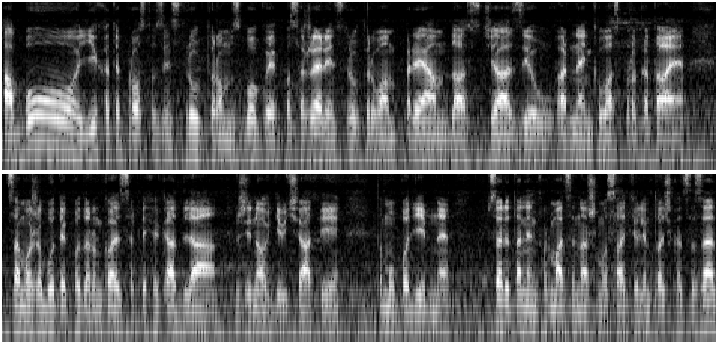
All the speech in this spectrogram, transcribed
Або їхати просто з інструктором з боку, як пасажир. Інструктор вам прям дасть джазів, гарненько вас прокатає. Це може бути як подарунковий сертифікат для жінок, дівчат і тому подібне. Вся детальна інформація на нашому сайті olim.cz.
